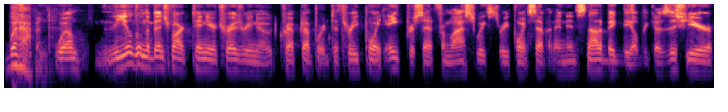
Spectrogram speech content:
what happened? Well, the yield on the benchmark 10 year Treasury note crept upward to 3.8% from last week's 3.7. And it's not a big deal because this year,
